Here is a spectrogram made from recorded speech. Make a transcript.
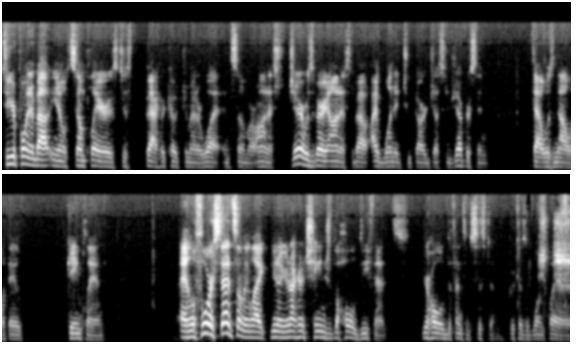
to your point about, you know, some players just back the coach no matter what, and some are honest. Jaire was very honest about I wanted to guard Justin Jefferson. That was not what they game planned. And LaFleur said something like, you know, you're not going to change the whole defense your whole defensive system because of one player.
